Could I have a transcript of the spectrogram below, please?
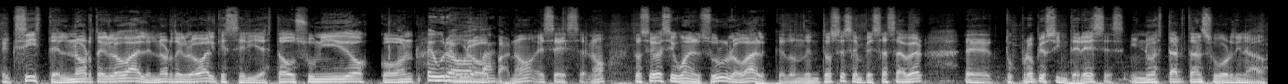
Existe el norte global, el norte global, ¿qué sería? Estados Unidos con Europa. ¿no? Es ese, ¿no? Entonces ves igual el sur global, que donde entonces empezás a ver eh, tus propios intereses y no estar tan subordinado.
